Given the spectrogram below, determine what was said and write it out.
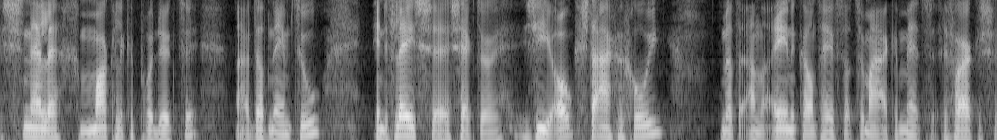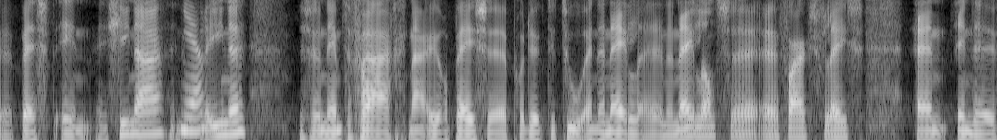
snelle, gemakkelijke producten. Nou, dat neemt toe. In de vleessector zie je ook stage groei. En dat aan de ene kant heeft dat te maken met de varkenspest in China, in Ja. Oekraïne. Dus er neemt de vraag naar Europese producten toe en de, Nederlandse eh, varkensvlees. En in de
